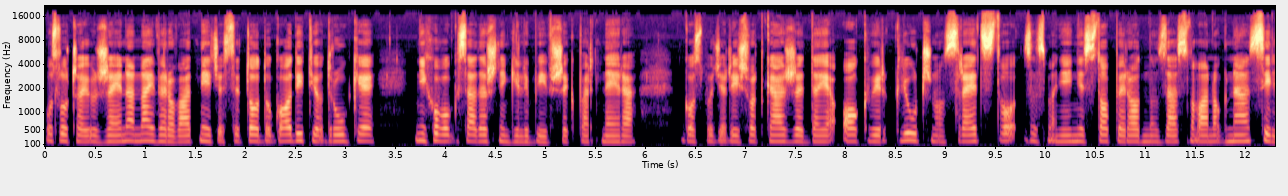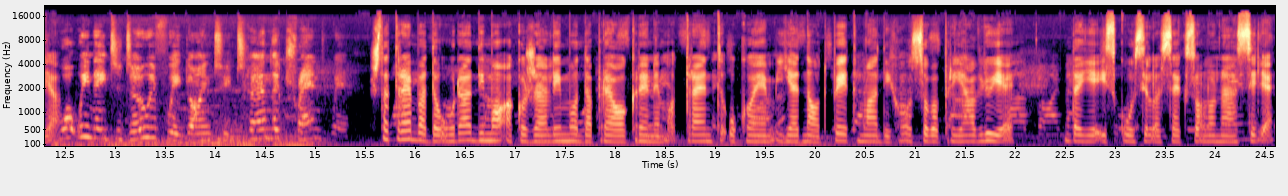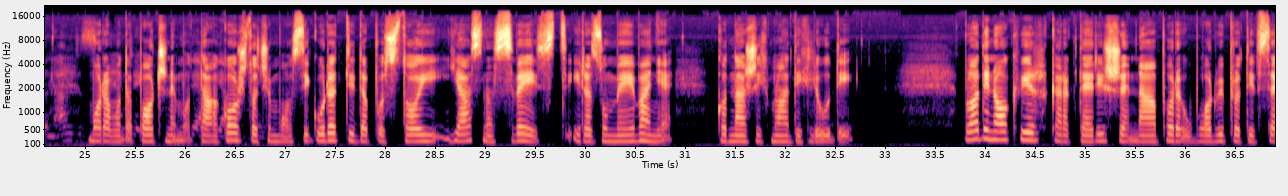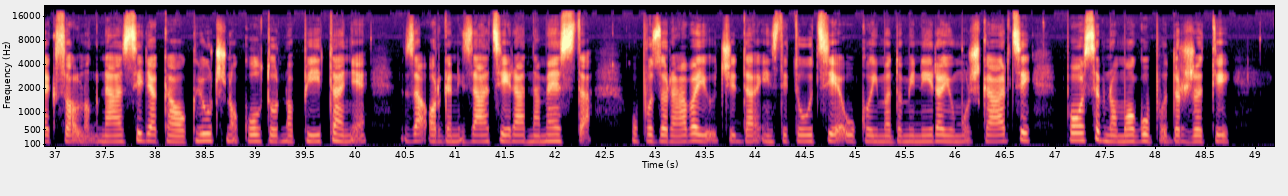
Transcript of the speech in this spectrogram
U slučaju žena najverovatnije će se to dogoditi od ruke njihovog sadašnjeg ili bivšeg partnera. Gospođa Rišvort kaže da je okvir ključno sredstvo za smanjenje stope rodno zasnovanog nasilja. What we need to do if we're going to turn the trend where Šta treba da uradimo ako želimo da preokrenemo trend u kojem jedna od pet mladih osoba prijavljuje da je iskusila seksualno nasilje? Moramo da počnemo tako što ćemo osigurati da postoji jasna svest i razumevanje kod naših mladih ljudi. Vladin okvir karakteriše napore u borbi protiv seksualnog nasilja kao ključno kulturno pitanje za organizacije i radna mesta, upozoravajući da institucije u kojima dominiraju muškarci posebno mogu podržati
